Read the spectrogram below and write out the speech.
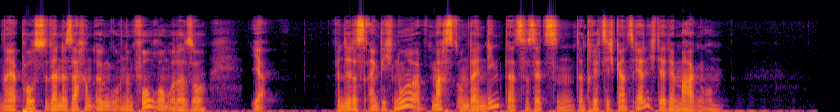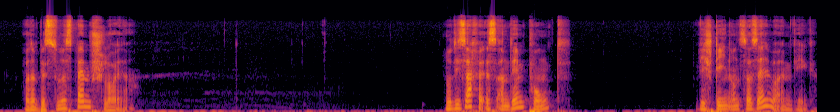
naja, poste deine Sachen irgendwo in einem Forum oder so. Ja, wenn du das eigentlich nur machst, um deinen Link da zu setzen, dann dreht sich ganz ehrlich der, der Magen um. Weil dann bist du eine Spam-Schleuder. Nur die Sache ist an dem Punkt, wir stehen uns da selber im Wege.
